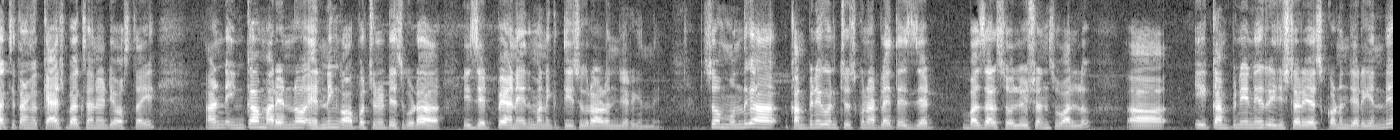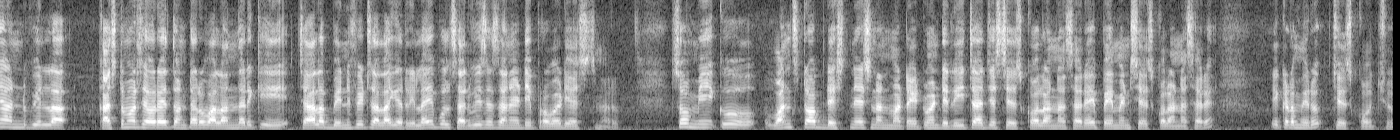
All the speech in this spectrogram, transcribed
ఖచ్చితంగా క్యాష్ బ్యాక్స్ అనేటివి వస్తాయి. అండ్ ఇంకా మరెన్నో ఎర్నింగ్ ఆపర్చునిటీస్ కూడా ఈ జెడ్ పే అనేది మనకి తీసుకురావడం జరిగింది. సో ముందుగా కంపెనీ గురించి చూసుకున్నట్లయితే జెడ్ బజార్ సొల్యూషన్స్ వాళ్ళు ఈ కంపెనీని రిజిస్టర్ చేసుకోవడం జరిగింది. అండ్ వీళ్ళ కస్టమర్స్ ఎవరైతే ఉంటారో వాళ్ళందరికీ చాలా బెనిఫిట్స్ అలాగే రిలయబుల్ సర్వీసెస్ అనేటివి ప్రొవైడ్ చేస్తున్నారు. సో మీకు వన్ స్టాప్ డెస్టినేషన్ అనమాట ఎటువంటి రీఛార్జెస్ చేసుకోవాలన్నా సరే పేమెంట్స్ చేసుకోవాలన్నా సరే ఇక్కడ మీరు చేసుకోవచ్చు.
